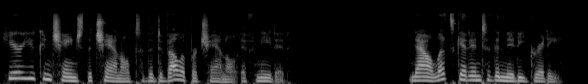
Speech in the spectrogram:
Here you can change the channel to the Developer channel if needed. Now let's get into the nitty gritty.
